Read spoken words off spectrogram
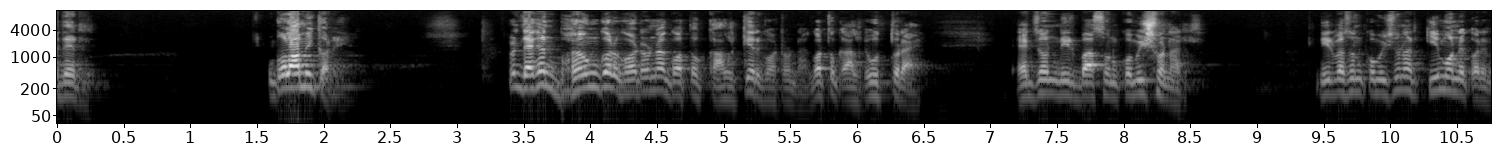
এদের গোলামি করে। দেখেন, ভয়ঙ্কর ঘটনা গত কালকের ঘটনা গতকালকে উত্তরায়। একজন নির্বাচন কমিশনার নির্বাচন কমিশনার কি মনে করেন?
